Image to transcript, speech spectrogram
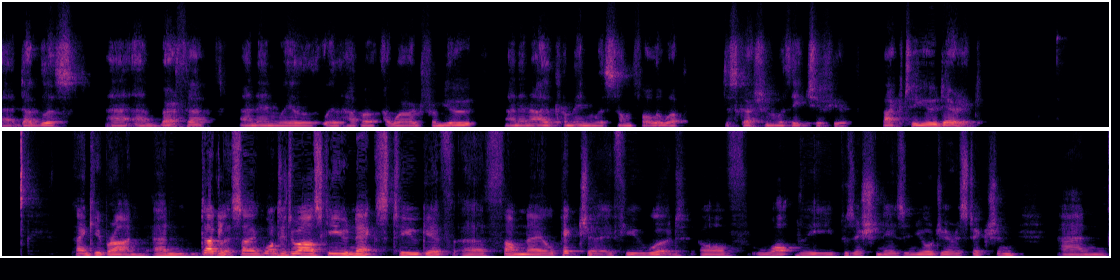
uh, Douglas uh, and Bertha, and then we'll, we'll have a, a word from you, and then I'll come in with some follow-up discussion with each of you. Back to you, Derek. Thank you, Brian. And Douglas, I wanted to ask you next to give a thumbnail picture, if you would, of what the position is in your jurisdiction and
